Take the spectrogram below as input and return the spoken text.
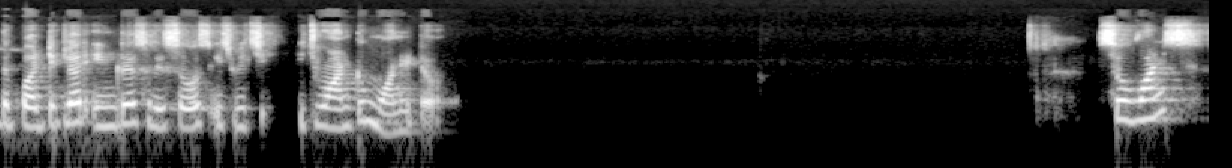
the particular ingress resource which, which it want to monitor. So once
